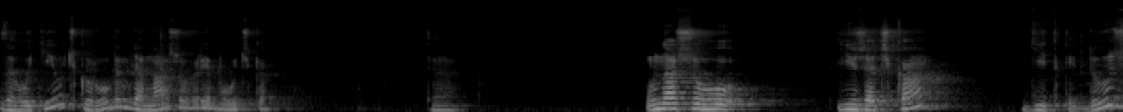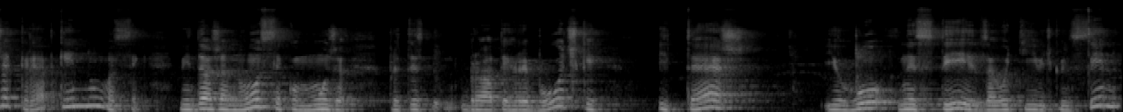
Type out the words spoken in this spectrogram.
заготівочку, робимо для нашого грибочка. Так. У нашого їжачка, дітки, дуже крепкий носик. Він навіть носиком може брати грибочки і теж його нести в заготівочку. Син,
